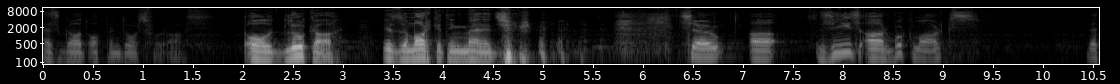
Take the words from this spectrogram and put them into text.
as God opened doors for us. Old Luca is the marketing manager. so uh, these are bookmarks that,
